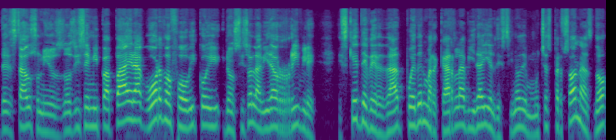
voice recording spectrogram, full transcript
de Estados Unidos. Nos dice, mi papá era gordofóbico y nos hizo la vida horrible. Es que de verdad pueden marcar la vida y el destino de muchas personas, ¿no?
